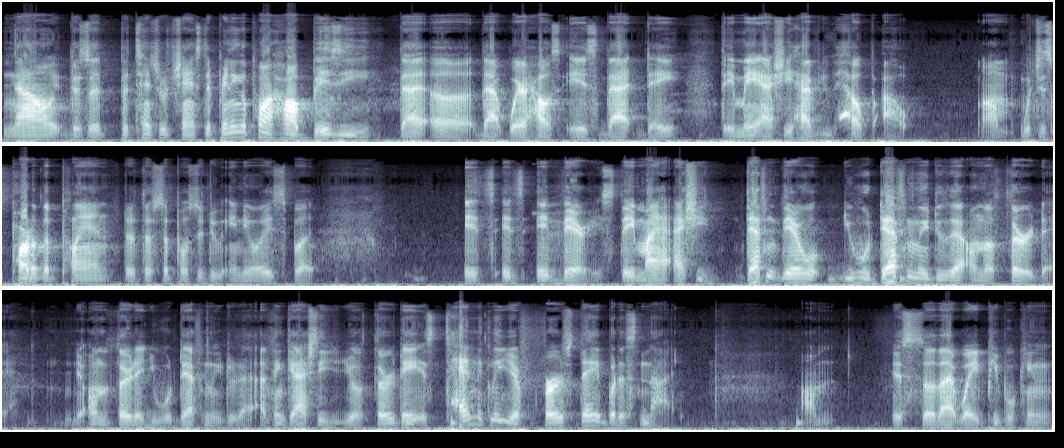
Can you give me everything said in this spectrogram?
now there's a potential chance, depending upon how busy that uh, that warehouse is that day, they may actually have you help out, um, which is part of the plan that they're supposed to do anyways. But it's it's it varies. They might actually definitely there you will definitely do that on the third day. On the third day, you will definitely do that. I think actually your third day is technically your first day, but it's not. Um, it's so that way people can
